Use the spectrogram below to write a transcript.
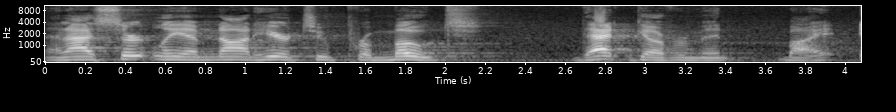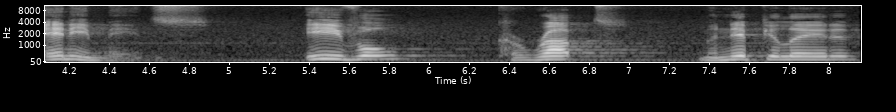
And I certainly am not here to promote that government by any means. Evil, corrupt, manipulated.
